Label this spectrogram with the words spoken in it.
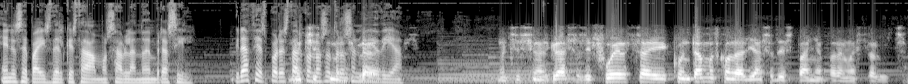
en ese país del que estábamos hablando, en Brasil. Gracias por estar con nosotros en Mediodía. Muchísimas gracias y fuerza y contamos con la Alianza de España para nuestra lucha.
